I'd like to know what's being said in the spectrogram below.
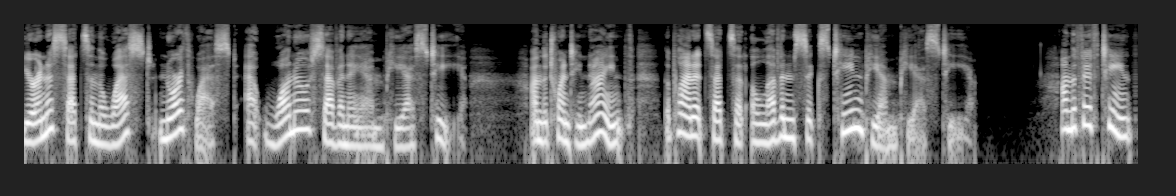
Uranus sets in the west northwest at 1:07 a.m. PST. On the 29th, the planet sets at 11:16 p.m. PST. On the 15th,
